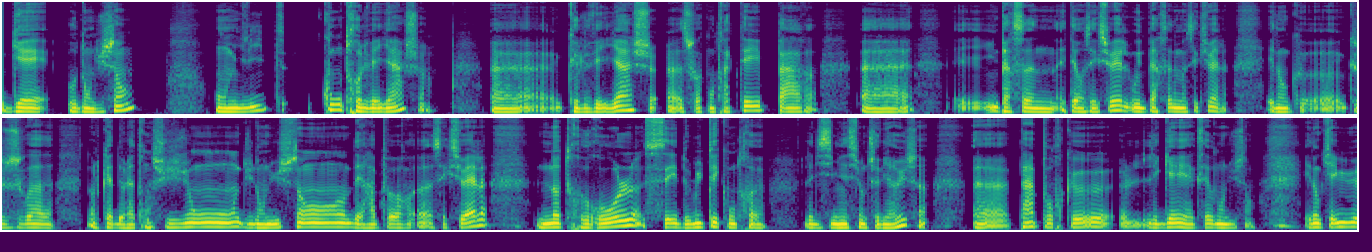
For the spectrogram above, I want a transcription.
gays au don du sang, on milite contre le VIH, euh, que le VIH soit contracté par une personne hétérosexuelle ou une personne homosexuelle. Et donc, euh, que ce soit dans le cadre de la transfusion, du don du sang, des rapports euh, sexuels, notre rôle, c'est de lutter contre la dissémination de ce virus, euh, pas pour que les gays aient accès au don du sang. Et donc il y a eu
